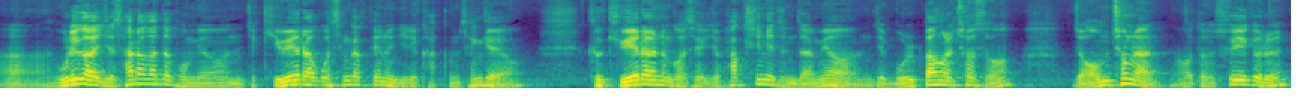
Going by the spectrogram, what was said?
아, 우리가 이제 살아가다 보면 이제 기회라고 생각되는 일이 가끔 생겨요. 그 기회라는 것에 이제 확신이 든다면 이제 몰빵을 쳐서 이제 엄청난 어떤 수익을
